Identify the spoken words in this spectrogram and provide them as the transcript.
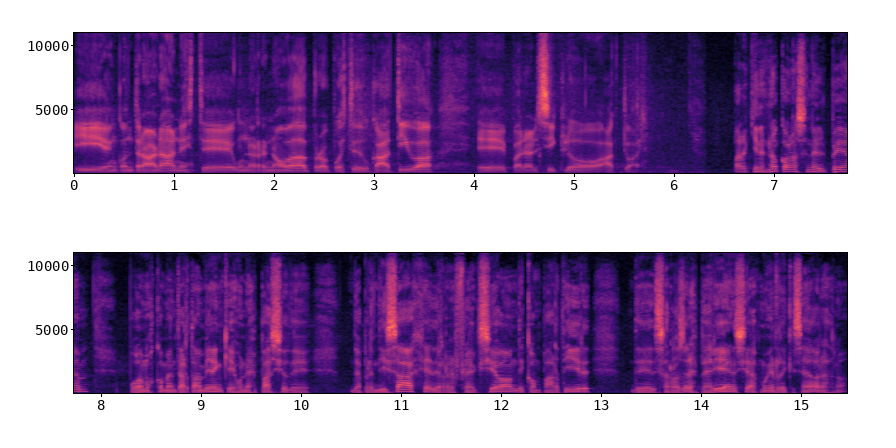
y encontrarán este, una renovada propuesta educativa eh, para el ciclo actual. Para quienes no conocen el PEAM, podemos comentar también que es un espacio de, aprendizaje, de reflexión, de compartir, de desarrollar experiencias muy enriquecedoras, ¿no?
